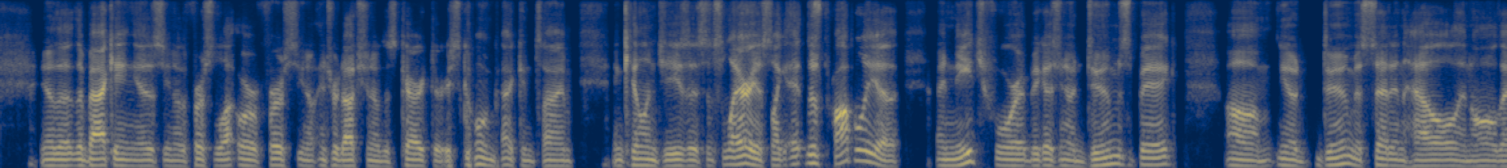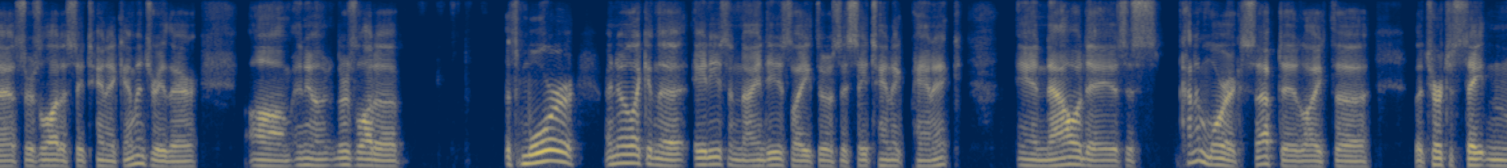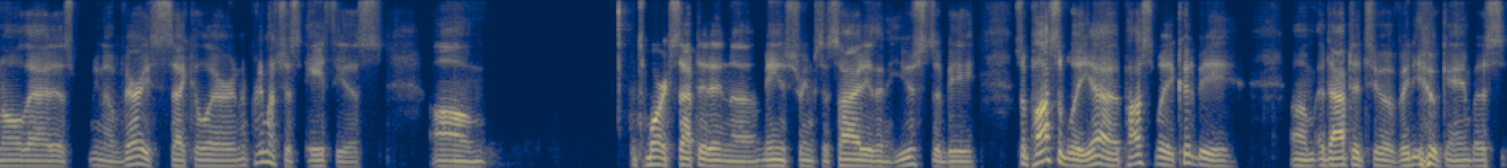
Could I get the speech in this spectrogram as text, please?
you know the, the backing is you know the first or first you know introduction of this character is going back in time and killing jesus. It's hilarious. Like it, there's probably a, a niche for it because you know doom's big. Um you know doom is set in hell and all that so there's a lot of satanic imagery there. Um and you know there's a lot of it's more I know like in the 80s and 90s, like there was a satanic panic. And nowadays it's kind of more accepted. Like the the Church of Satan and all that is, you know, very secular and they're pretty much just atheists. Um, it's more accepted in uh, mainstream society than it used to be. So possibly, yeah, possibly it could be um, adapted to a video game, but it's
